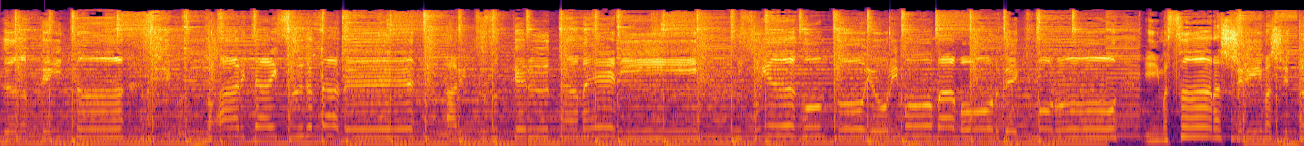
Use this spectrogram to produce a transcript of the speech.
っていた自分のありたい姿であり続けるために嘘や本当よりも守るべきもの今さら知りました。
